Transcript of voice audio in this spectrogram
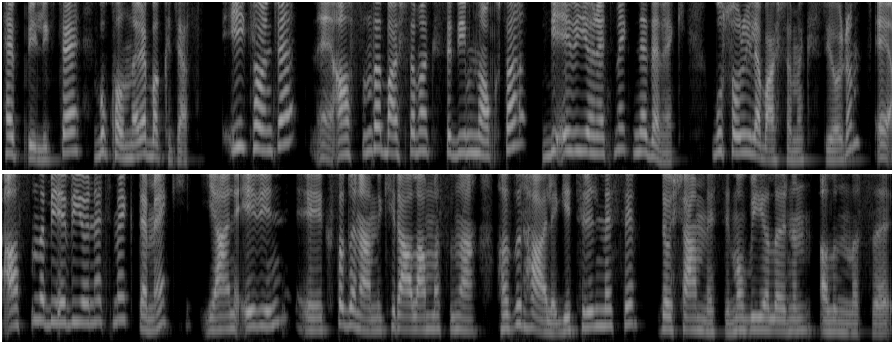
Hep birlikte bu konulara bakacağız. İlk önce e, aslında başlamak istediğim nokta bir evi yönetmek ne demek? Bu soruyla başlamak istiyorum. E, aslında bir evi yönetmek demek yani evin e, kısa dönemli kiralanmasına hazır hale getirilmesi, döşenmesi, mobilyalarının alınması,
